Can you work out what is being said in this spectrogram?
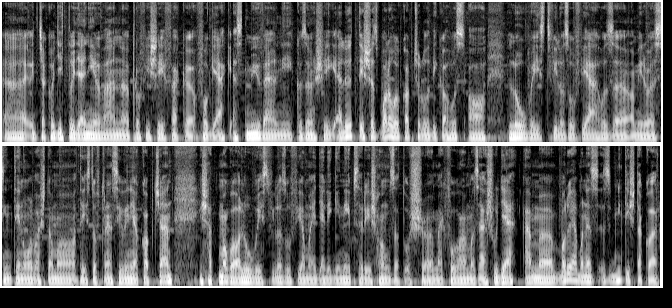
uh, csak hogy itt ugye nyilván profi séfek fogják ezt művelni közönség előtt, és ez valahol kapcsolódik ahhoz a low waste filozófiához, amiről szintén olvastam a Taste of Transylvania kapcsán, és hát maga a low waste filozófia ma egy eléggé népszerű és hangzatos megfogalmazás, ugye? Ám valójában ez, ez mit is takar?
